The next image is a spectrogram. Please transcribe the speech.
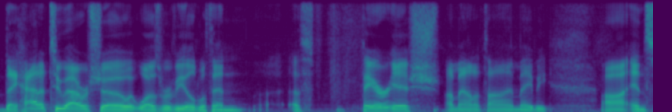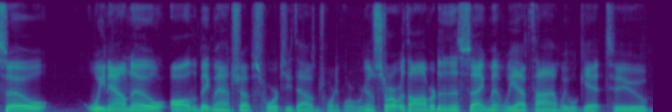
they had a two hour show. It was revealed within a fair ish amount of time, maybe. Uh, and so we now know all the big matchups for 2024. We're going to start with Auburn in this segment. We have time. We will get to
